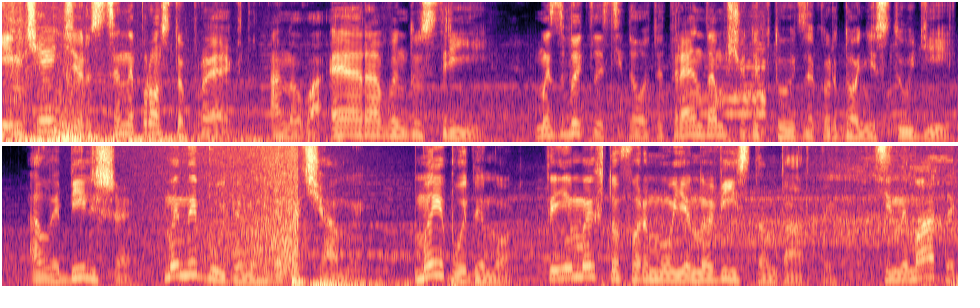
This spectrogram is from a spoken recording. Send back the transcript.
Game Changers – це не просто проект, а нова ера в індустрії. Ми звикли слідувати трендам, що диктують закордонні студії, але більше ми не будемо глядачами. Ми будемо тими, хто формує нові стандарти. Цінематик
